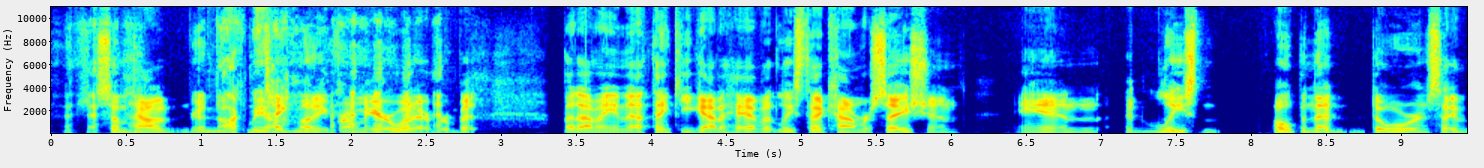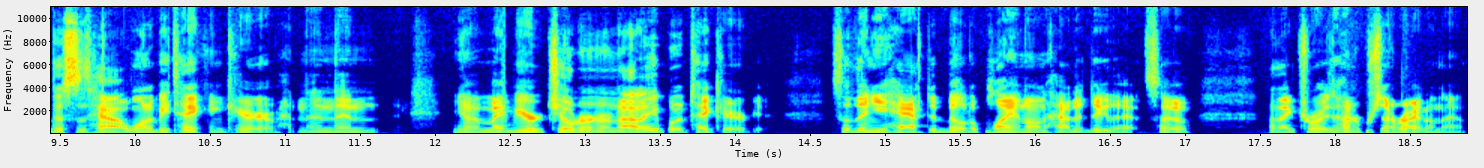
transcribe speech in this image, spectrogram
somehow knock me take off. money from me or whatever. but but I mean, I think you got to have at least that conversation and at least open that door and say, this is how I want to be taken care of, and then, then you know maybe your children are not able to take care of you, so then you have to build a plan on how to do that. So I think Troy's 100 percent right on that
